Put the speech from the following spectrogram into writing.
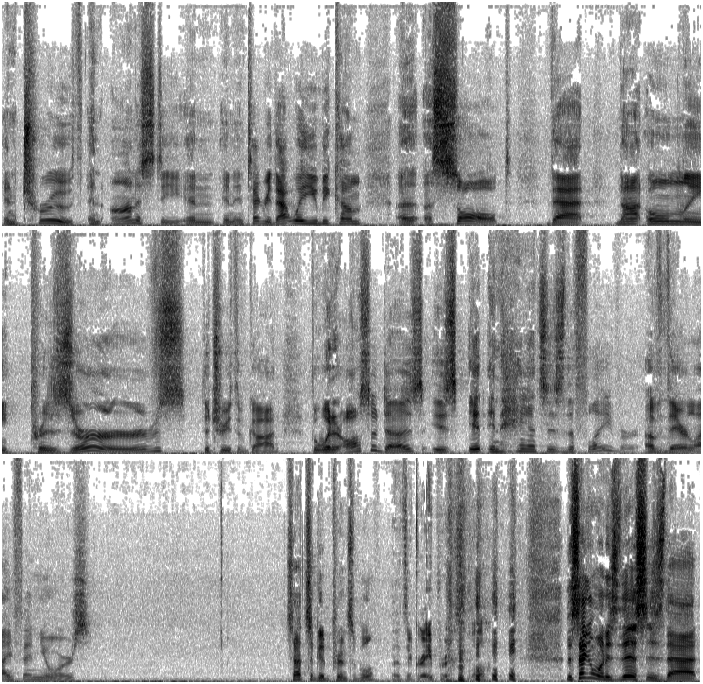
and truth and honesty and, and integrity. That way, you become a, a salt that not only preserves the truth of God, but what it also does is it enhances the flavor of their life and yours. So that's a good principle. That's a great principle. the second one is this is that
